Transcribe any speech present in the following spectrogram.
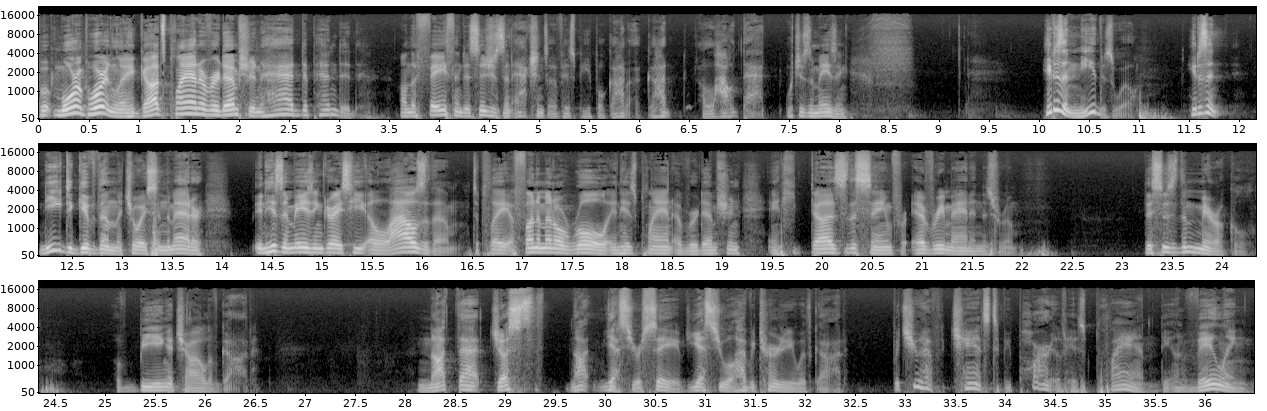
But more importantly, God's plan of redemption had depended on the faith and decisions and actions of his people. God, God allowed that, which is amazing. He doesn't need his will, he doesn't need to give them a choice in the matter. In his amazing grace, he allows them to play a fundamental role in his plan of redemption, and he does the same for every man in this room. This is the miracle of being a child of God. Not that just, not, yes, you're saved. Yes, you will have eternity with God. But you have a chance to be part of his plan, the unveiling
